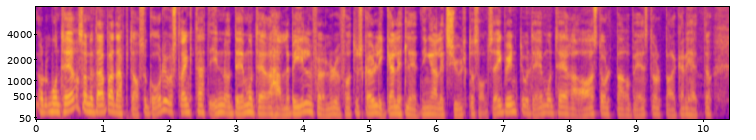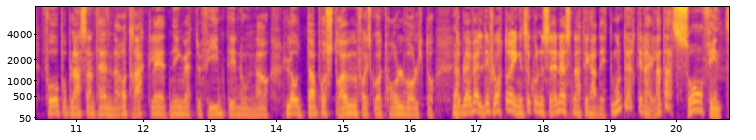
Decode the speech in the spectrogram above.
Når du monterer sånne DAB-adapter, så går du jo strengt tatt inn og demonterer halve bilen, føler du, for at du skal jo ligge litt ledninger litt skjult og sånn. Så jeg begynte jo å demontere A-stolper og B-stolper, hva de heter, få på plass antenner og trakk ledning, vet du, fint inn under, og lodda på strøm, for jeg skulle ha 12 volt, og det ble veldig flott, og ingen som kunne se nesten at jeg hadde ettermontert i det hele tatt. Så fint.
